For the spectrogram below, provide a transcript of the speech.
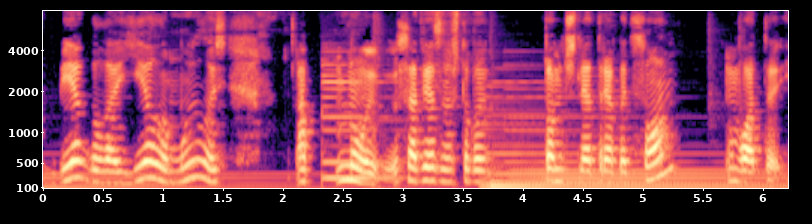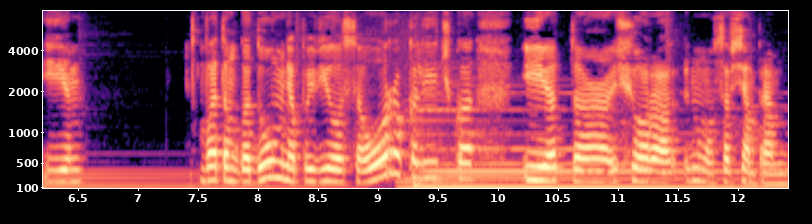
бегала, ела, мылась, а, ну, соответственно, чтобы в том числе трекать сон, вот, и в этом году у меня появилась Аора колечко, и это еще раз, ну, совсем прям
